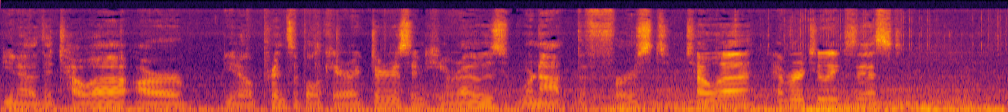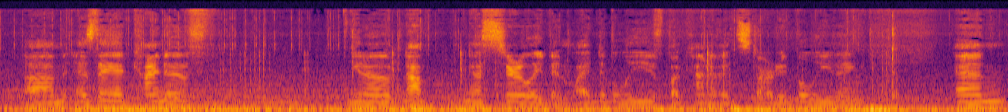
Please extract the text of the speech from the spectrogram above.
you know the Toa are you know principal characters and heroes were not the first Toa ever to exist, um, as they had kind of you know not necessarily been led to believe, but kind of had started believing. And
